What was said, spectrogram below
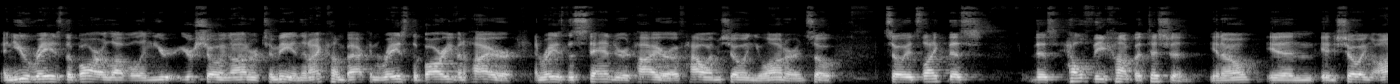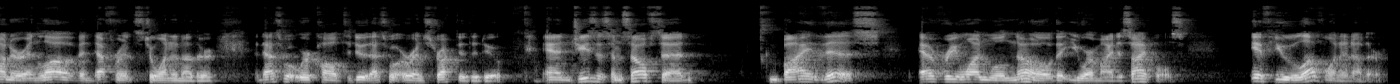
and you raise the bar level, and you're you're showing honor to me, and then I come back and raise the bar even higher and raise the standard higher of how I'm showing you honor. And so so it's like this this healthy competition, you know, in in showing honor and love and deference to one another. That's what we're called to do. That's what we're instructed to do. And Jesus himself said, "By this everyone will know that you are my disciples if you love one another.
